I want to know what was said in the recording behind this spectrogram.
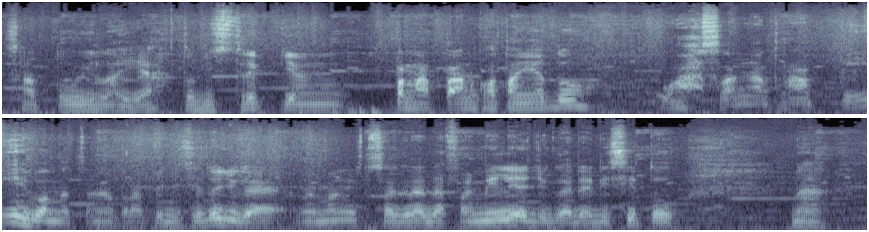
satu wilayah atau distrik yang penataan kotanya tuh wah sangat rapi banget sangat rapi. Di situ juga memang Sagrada Familia juga ada di situ. Nah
